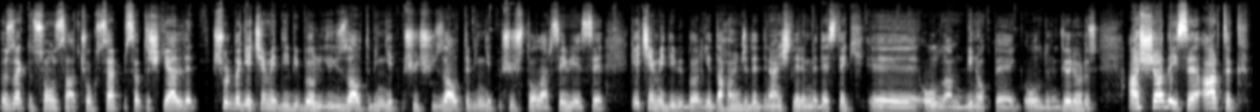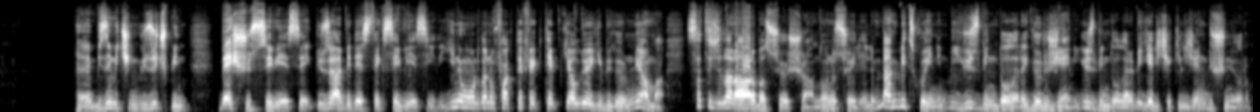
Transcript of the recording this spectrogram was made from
özellikle son saat çok sert bir satış geldi. Şurada geçemediği bir bölge 106.073 106.073 dolar seviyesi geçemediği bir bölge. Daha önce de dirençlerin ve destek e, olan bir noktaya olduğunu görüyoruz. Aşağıda ise artık Bizim için 103.500 seviyesi güzel bir destek seviyesiydi. Yine oradan ufak tefek tepki alıyor gibi görünüyor ama satıcılar ağır basıyor şu anda onu söyleyelim. Ben Bitcoin'in bir 100 bin dolara göreceğini, 100 bin dolara bir geri çekileceğini düşünüyorum.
